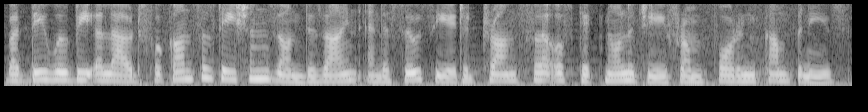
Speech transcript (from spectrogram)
but they will be allowed for consultations on design and associated transfer of technology from foreign companies.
